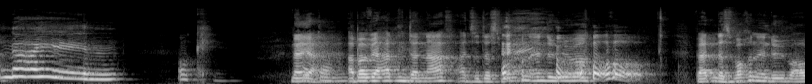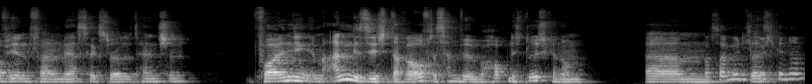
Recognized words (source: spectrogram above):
Nein. Okay. Naja, Verdammt. aber wir hatten danach, also das Wochenende über, Oh. wir hatten das Wochenende über auf jeden Fall mehr Sexual Attention. Vor allen Dingen im Angesicht darauf, das haben wir überhaupt nicht durchgenommen. Ähm, Was haben wir nicht das, durchgenommen?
